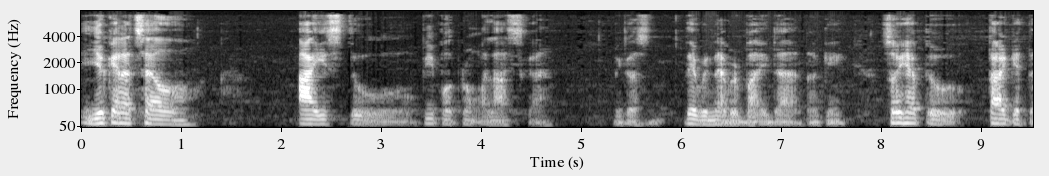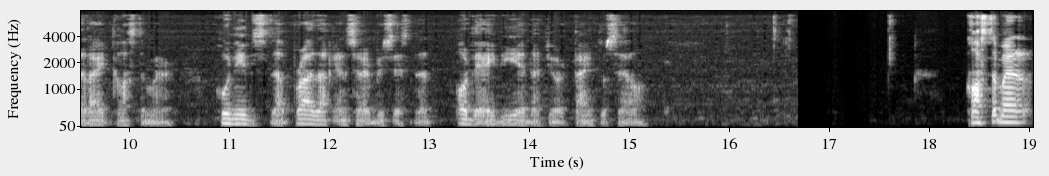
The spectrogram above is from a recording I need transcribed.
you cannot sell ice to people from Alaska because they will never buy that. Okay. So you have to target the right customer who needs the product and services that or the idea that you're trying to sell. Customer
